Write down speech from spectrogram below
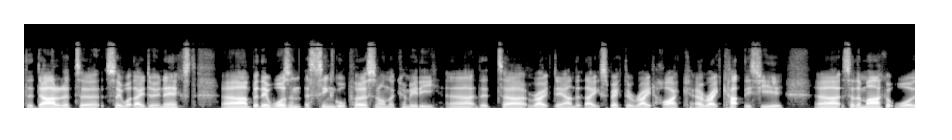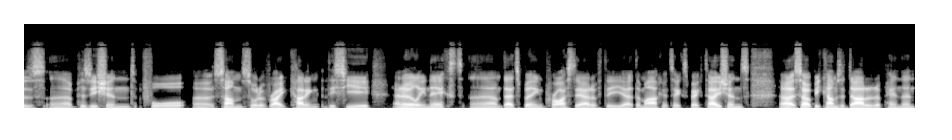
the data to see what they do next. Uh, but there wasn't a single person on the committee uh, that uh, wrote down that they expect a rate hike, a rate cut this year. Uh, so the market was positioned for some sort of rate cutting this year and early next. Um, that's being priced out of the the market's expectations. so it becomes a data dependent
